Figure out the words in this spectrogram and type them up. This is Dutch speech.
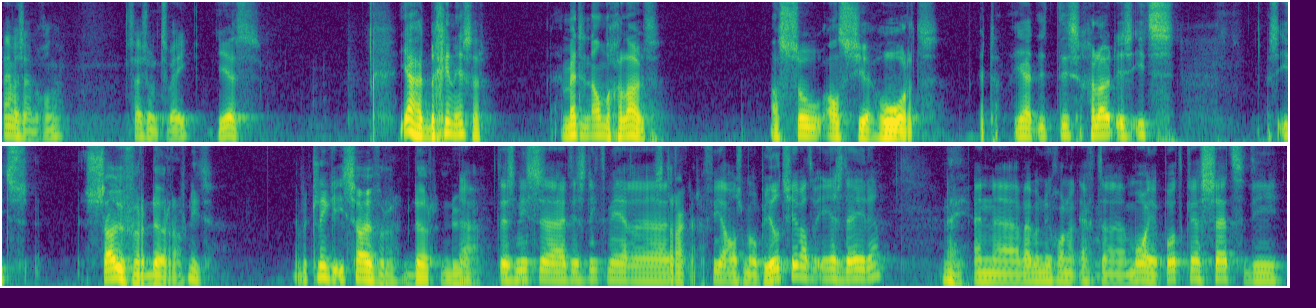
En we zijn begonnen. Seizoen 2. Yes. Ja, het begin is er. Met een ander geluid. Als zoals je hoort. Het, ja, het is, geluid is iets, is iets zuiverder, of niet? We klinken iets zuiverder nu. Ja, het is niet, eh, het is niet meer Strakker. via ons mobieltje wat we eerst deden. Nee. En eh, we hebben nu gewoon een echt mooie podcast set die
